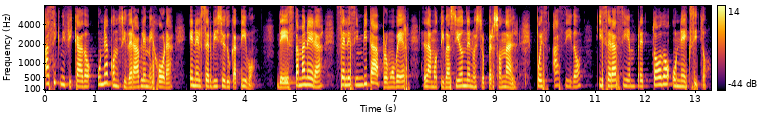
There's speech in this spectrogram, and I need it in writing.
ha significado una considerable mejora en el servicio educativo. De esta manera, se les invita a promover la motivación de nuestro personal, pues ha sido y será siempre todo un éxito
